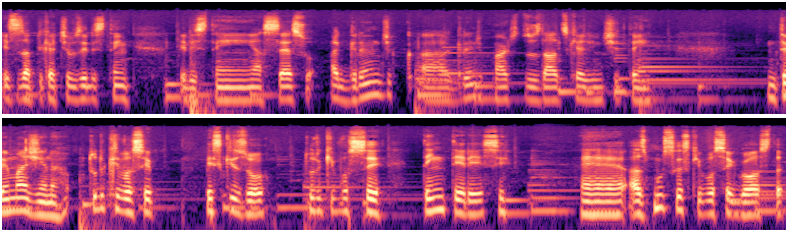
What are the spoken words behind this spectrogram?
esses aplicativos eles têm, eles têm acesso a grande, a grande parte dos dados que a gente tem. Então imagina, tudo que você pesquisou, tudo que você tem interesse, é, as músicas que você gosta,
